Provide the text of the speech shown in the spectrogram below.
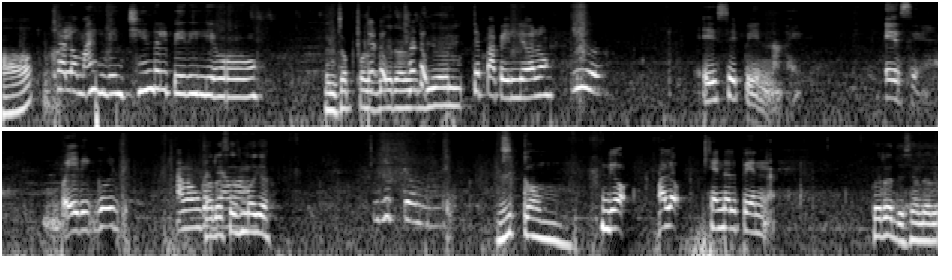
હા? ચાલો માહીબેન છેન્ડલ પહેરી લ્યો. અને ચપ્પલ પહેરાવી દયો ચપ્પા પહેરી લ્યો લો એસે પહેરના હે એસે. વેરી ગુડ આમાં હું કરે ચશ્મા ગયા જીકમ જીકમ. લ્યો હાલો સેન્ડલ પહેરના પહેરા દે સેન્ડલ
